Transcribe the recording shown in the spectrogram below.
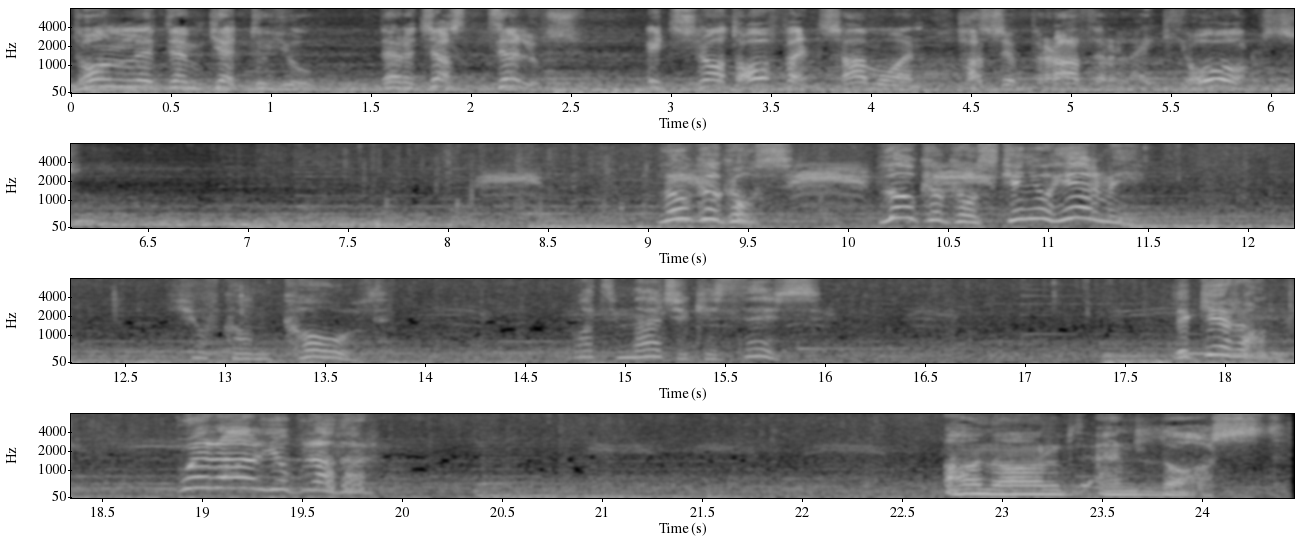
Don't let them get to you. They're just jealous. It's not often someone has a brother like yours. Lochagos! Lochagos, can you hear me? You've gone cold. What magic is this? Ligyron! Where are you, brother? Unarmed and lost,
